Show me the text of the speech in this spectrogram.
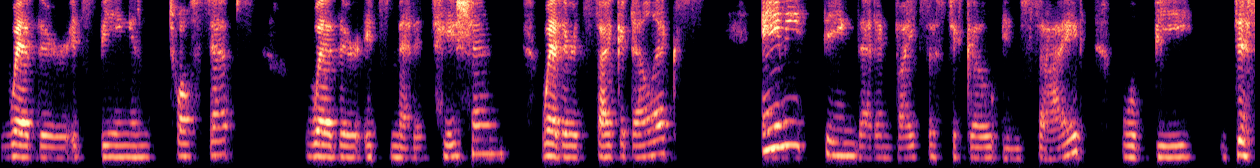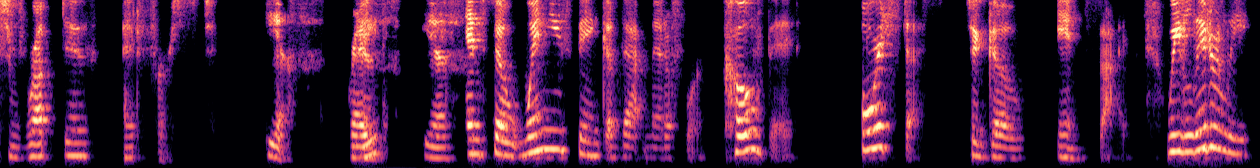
whether it's being in 12 steps, whether it's meditation, whether it's psychedelics, anything that invites us to go inside will be disruptive at first. Yes. Right? Yes. yes. And so when you think of that metaphor, COVID forced us to go inside. We literally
